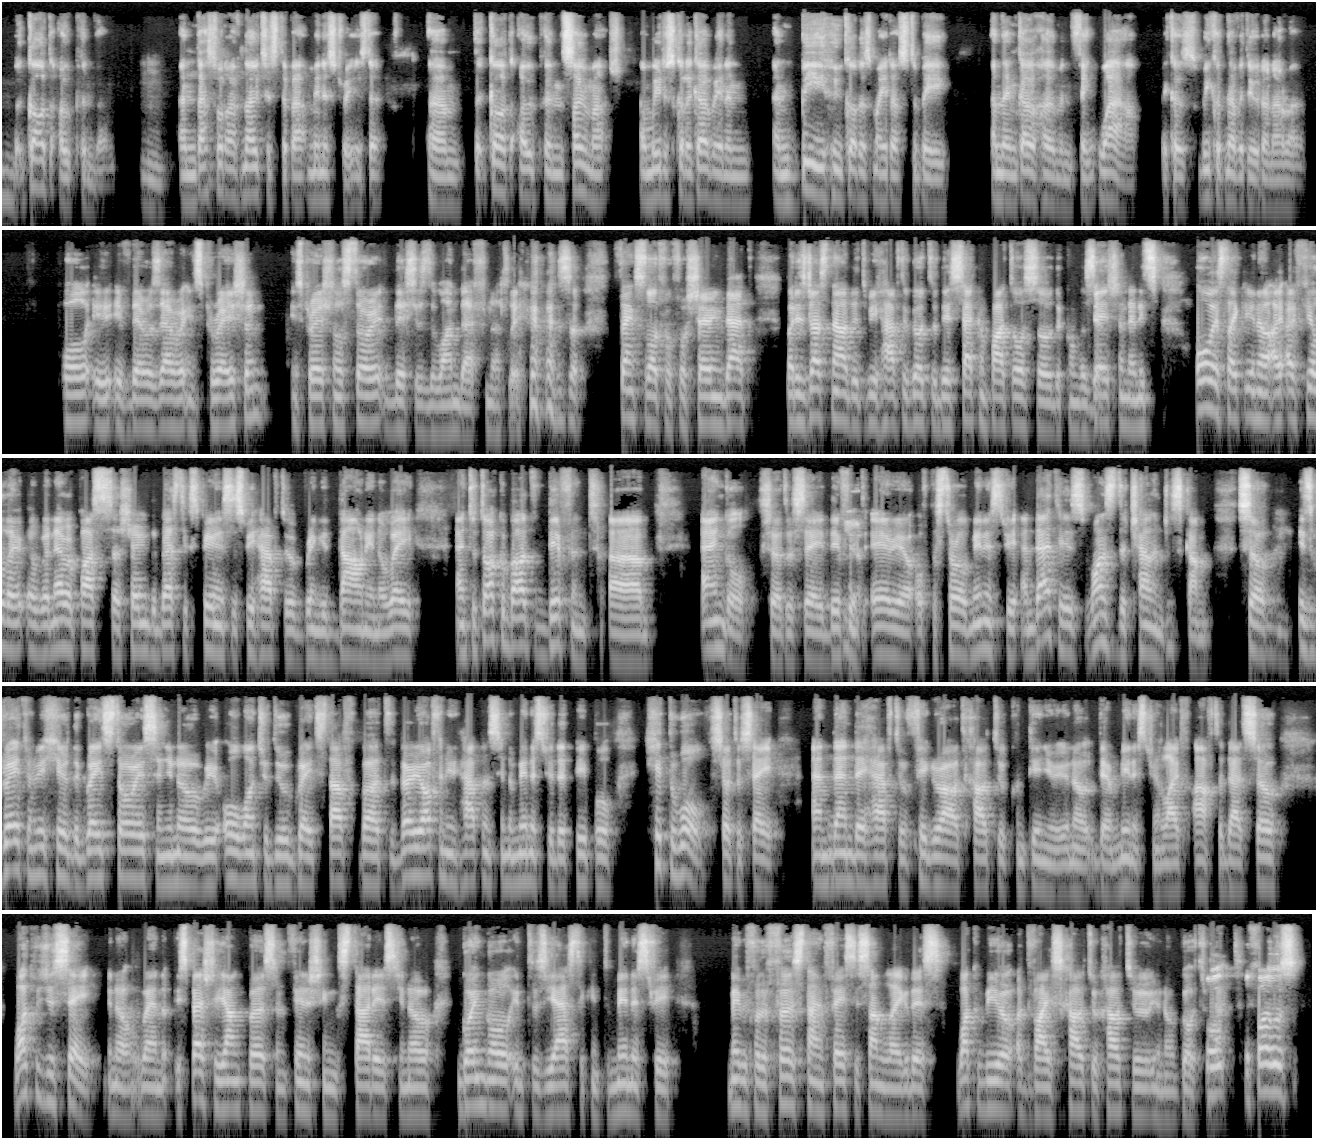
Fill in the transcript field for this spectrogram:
Mm. But God opened them. Mm. And that's what I've noticed about ministry is that um, that God opens so much, and we just got to go in and, and be who God has made us to be, and then go home and think, wow, because we could never do it on our own. Paul, if there was ever inspiration, inspirational story, this is the one definitely. so thanks a lot for, for sharing that. But it's just now that we have to go to this second part also, the conversation. And it's always like, you know, I, I feel like whenever pastors are sharing the best experiences, we have to bring it down in a way and to talk about different uh, angle, so to say, different yeah. area of pastoral ministry, and that is once the challenges come. So mm-hmm. it's great when we hear the great stories, and you know we all want to do great stuff, but very often it happens in the ministry that people hit the wall, so to say, and mm-hmm. then they have to figure out how to continue, you know, their ministry and life after that. So what would you say you know when especially young person finishing studies you know going all enthusiastic into ministry maybe for the first time faces something like this what would be your advice? How to how to you know go through well, that? if i was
